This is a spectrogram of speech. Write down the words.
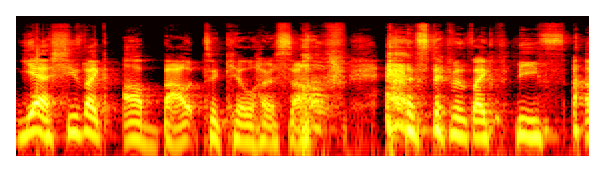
Yeah, she's like about to kill herself. And Stefan's like, please, I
